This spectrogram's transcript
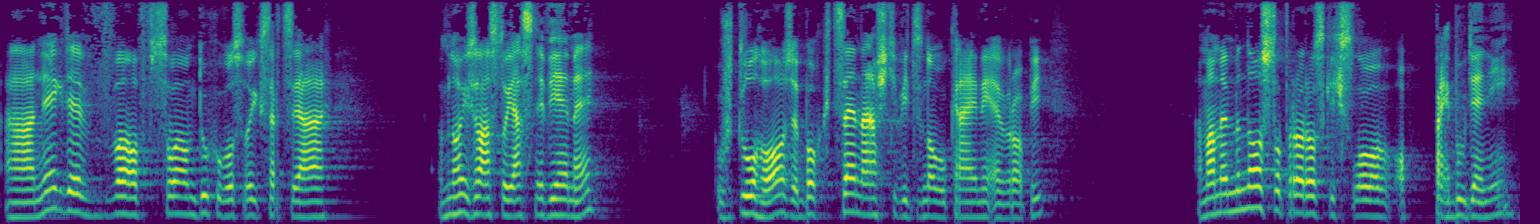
A niekde vo, v svojom duchu, vo svojich srdciach, mnohí z vás to jasne vieme, už dlho, že Boh chce navštíviť znovu krajiny Európy. A máme množstvo prorockých slov o prebudení.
